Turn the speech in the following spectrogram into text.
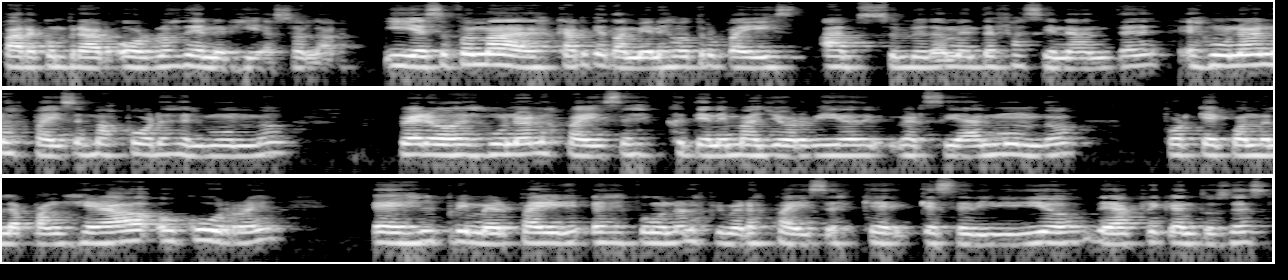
para comprar hornos de energía solar. Y eso fue Madagascar, que también es otro país absolutamente fascinante. Es uno de los países más pobres del mundo pero es uno de los países que tiene mayor biodiversidad del mundo, porque cuando la Pangea ocurre, es el primer país, fue uno de los primeros países que, que se dividió de África, entonces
